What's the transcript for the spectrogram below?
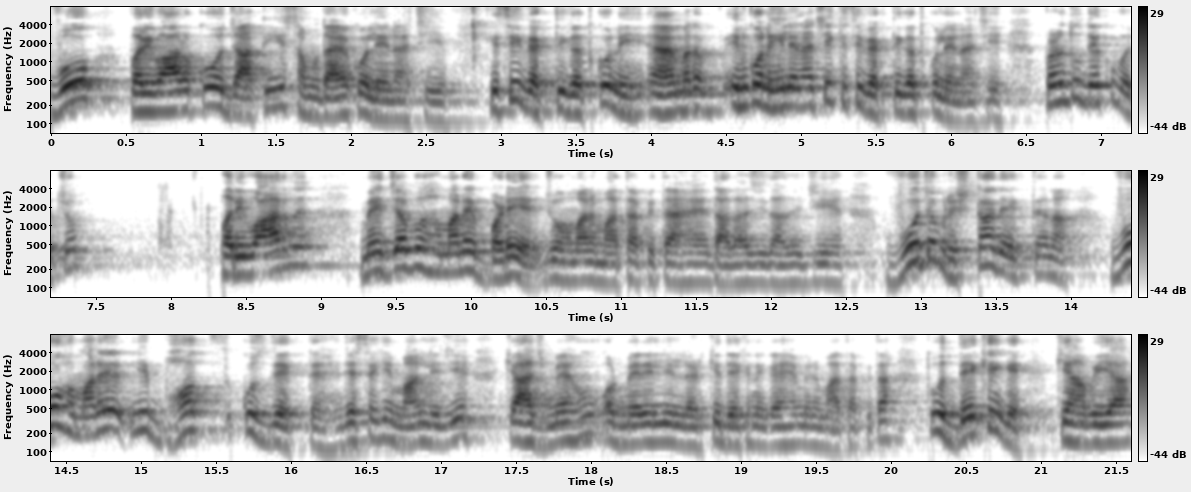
वो परिवार को जाति समुदाय को लेना चाहिए। किसी व्यक्तिगत को नहीं आ, मतलब इनको नहीं लेना चाहिए किसी व्यक्तिगत को लेना चाहिए। परंतु देखो बच्चों परिवार में जब हमारे बड़े जो हमारे माता पिता हैं, दादाजी दादाजी हैं, वो जब रिश्ता देखते हैं ना, वो हमारे लिए बहुत कुछ देखते हैं। जैसे कि मान लीजिए कि आज मैं हूँ और मेरे लिए लड़की देखने गए हैं मेरे माता पिता तो वो देखेंगे कि हाँ भैया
